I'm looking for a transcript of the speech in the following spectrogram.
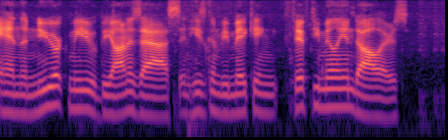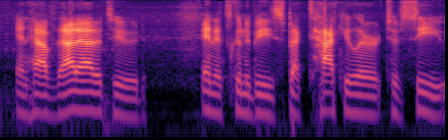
and the New York media would be on his ass and he's going to be making $50 million and have that attitude and it's going to be spectacular to see.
